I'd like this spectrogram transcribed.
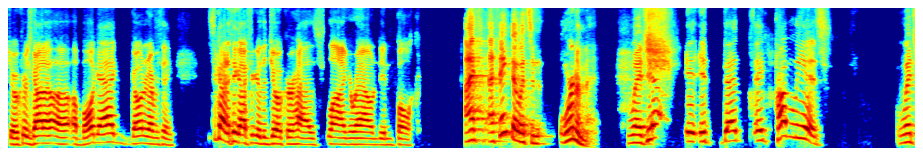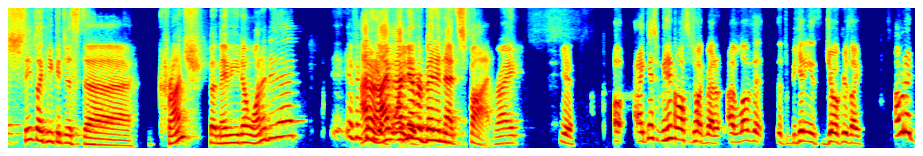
Joker's got a, a, ball gag going and everything. It's the kind of thing I figure the Joker has lying around in bulk. I I think though it's an ornament, which Yeah. It, it that it probably is. Which seems like you could just uh, crunch, but maybe you don't want to do that. If it I don't know. I've, I've never been in that spot, right? Yeah. Oh, I guess we didn't also talk about it. I love that at the beginning, it's Joker's like, "I'm going to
